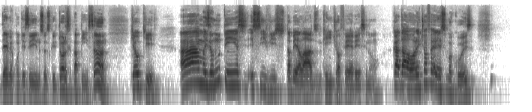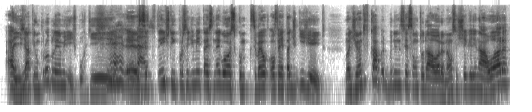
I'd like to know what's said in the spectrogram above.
deve acontecer aí no seu escritório, você está pensando, que é o quê? Ah, mas eu não tenho esses esse serviços tabelados no que a gente oferece, não. Cada hora a gente oferece uma coisa. Aí já tem um problema, gente, porque é, é, cê, a gente tem que procedimentar esse negócio. Como, você vai ofertar de que jeito? Não adianta ficar abrindo sessão toda hora, não. Você chega ali na hora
